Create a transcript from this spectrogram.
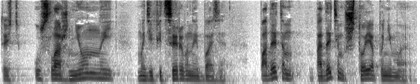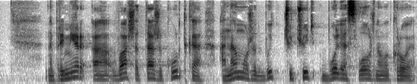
то есть усложненной модифицированной базе. Под этим, под этим что я понимаю? Например, а, ваша та же куртка, она может быть чуть-чуть более сложного кроя.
